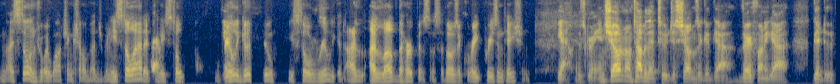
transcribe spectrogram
And I still enjoy watching Sean Benjamin. He's still at it and he's still Yeah. really good too. He's still really good. I, I love the Hurt business. I thought it was a great presentation. Yeah, it was great. And Shelton on top of that too, just Shelton's a good guy, very funny guy, good dude.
